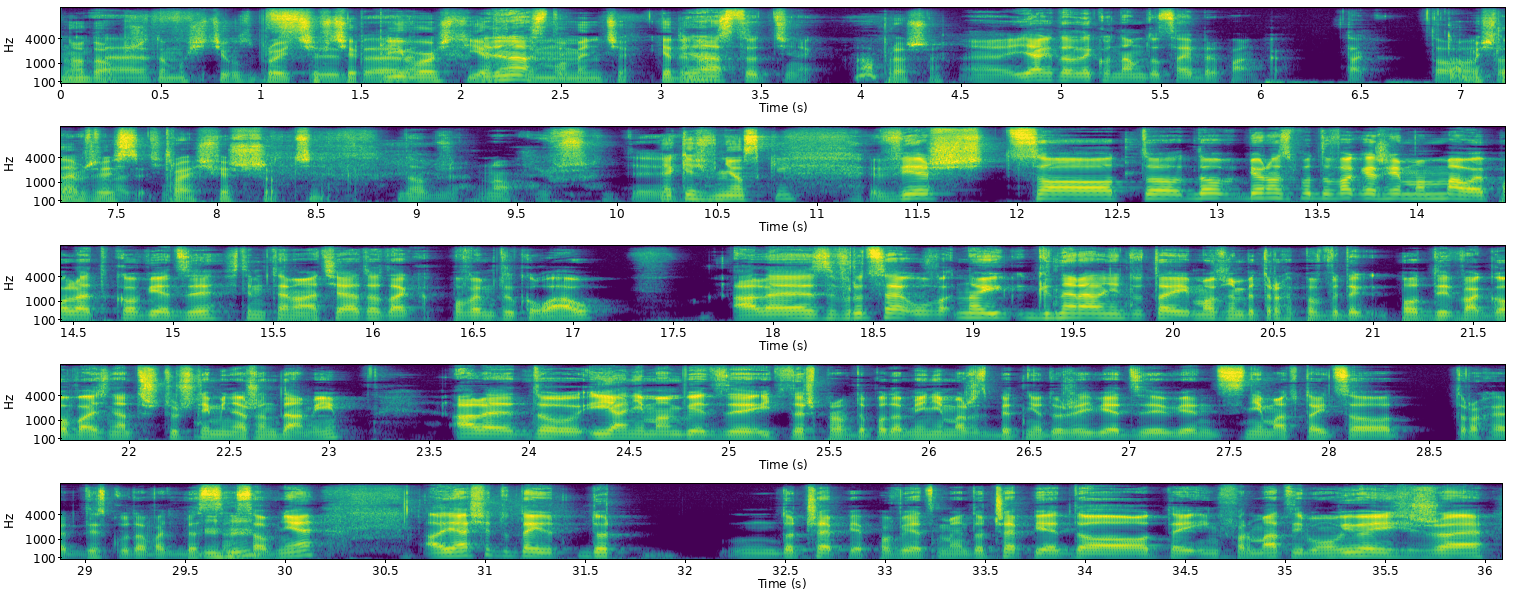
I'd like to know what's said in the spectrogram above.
No dobrze, F, to musicie uzbroić się w cyber- cierpliwość. Ja w 11. tym momencie... 11. 11 odcinek. No proszę. Eee, jak daleko nam do cyberpunka? Tak. To, To myślałem, że ten jest odcinek. trochę świeższy odcinek. Dobrze, no już. Eee, Jakieś wnioski? Wiesz co, to no, biorąc pod uwagę, że ja mam małe poletko wiedzy w tym temacie, to tak powiem tylko wow. Ale zwrócę uwagę, no i generalnie tutaj można by trochę podywagować nad sztucznymi narządami, ale to i ja nie mam wiedzy i ty też prawdopodobnie nie masz zbytnio dużej wiedzy, więc nie ma tutaj co trochę dyskutować bezsensownie. Ale ja się tutaj do, doczepię, powiedzmy, doczepię do tej informacji, bo mówiłeś, że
